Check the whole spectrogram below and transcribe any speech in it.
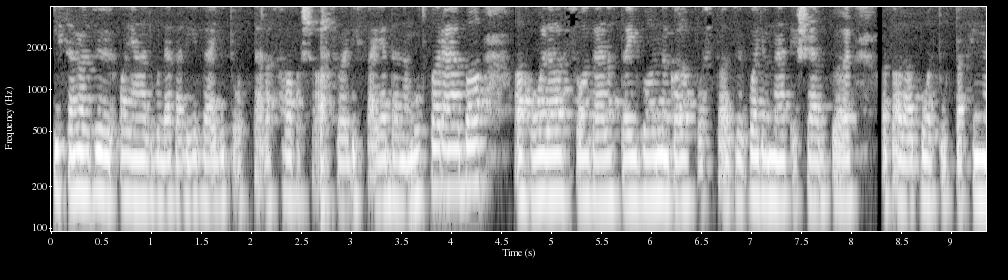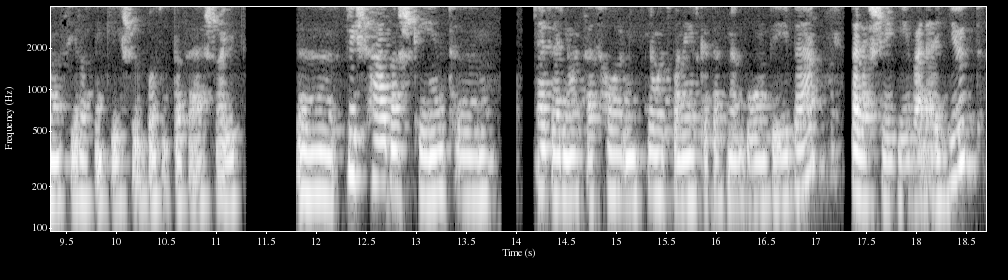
hiszen az ő ajánló levelével jutott el a Havasalföldi fejedelem udvarába, ahol a szolgálataival megalapozta az ő vagyonát, és ebből az alapból tudta finanszírozni később az utazásait. Friss házasként 1838-ban érkezett meg Bombébe, feleségével együtt,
